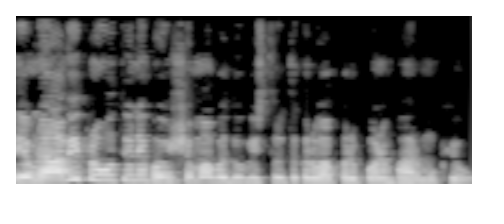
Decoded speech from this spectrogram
તેમણે આવી પ્રવૃત્તિઓને ભવિષ્યમાં વધુ વિસ્તૃત કરવા પર પણ ભાર મૂક્યો.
